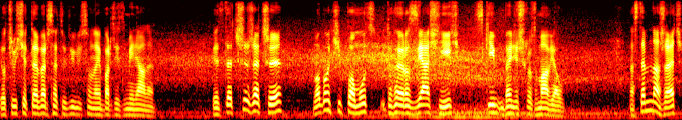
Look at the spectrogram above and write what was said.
I oczywiście te wersety w Biblii są najbardziej zmieniane. Więc te trzy rzeczy mogą Ci pomóc i trochę rozjaśnić, z kim będziesz rozmawiał. Następna rzecz,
